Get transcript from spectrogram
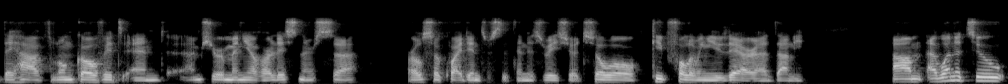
they have long COVID, and I'm sure many of our listeners uh, are also quite interested in this research. So we'll keep following you there, uh, Danny. Um, I wanted to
